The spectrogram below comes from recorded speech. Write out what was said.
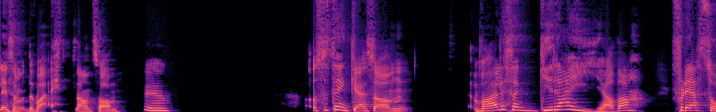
liksom, det var et eller annet sånn. ja. Og så tenker jeg sånn Hva er liksom greia, da? Fordi jeg så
